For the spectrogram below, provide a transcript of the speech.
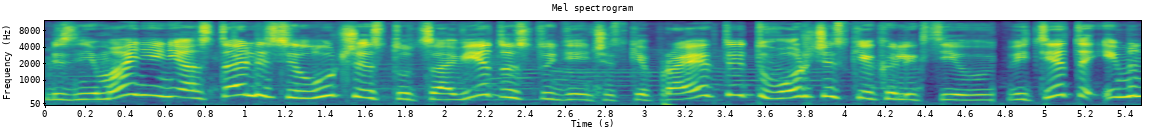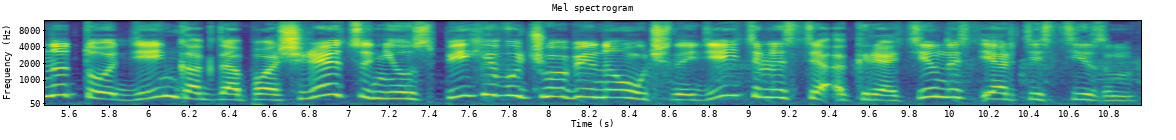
Без внимания не остались и лучшие студсоветы, студенческие проекты и творческие коллективы. Ведь это именно тот день, когда поощряются не успехи в учебе и научной деятельности, а креативность и артистизм.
